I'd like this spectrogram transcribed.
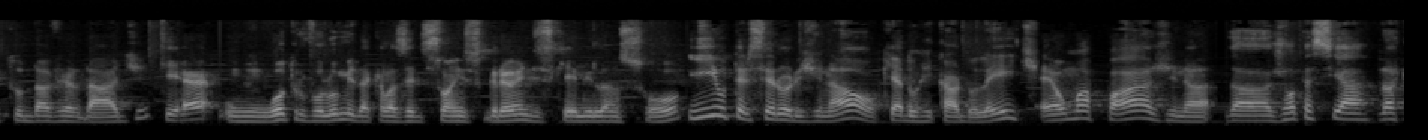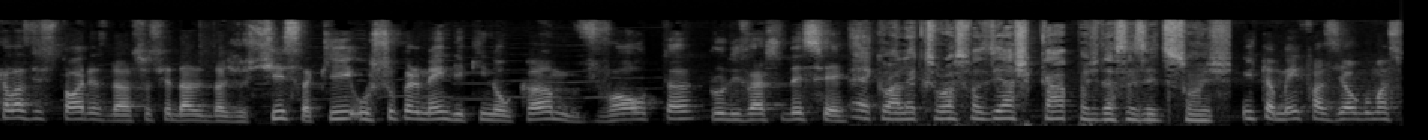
Espírito da Verdade, que é um outro volume daquelas edições grandes que ele lançou. E o terceiro original, que é do Ricardo Leite, é uma página da JSA, daquelas histórias da Sociedade da Justiça que o Superman de Kingdom Come volta pro universo DC. É, que o Alex Ross fazia as capas dessas edições. E também fazia algumas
